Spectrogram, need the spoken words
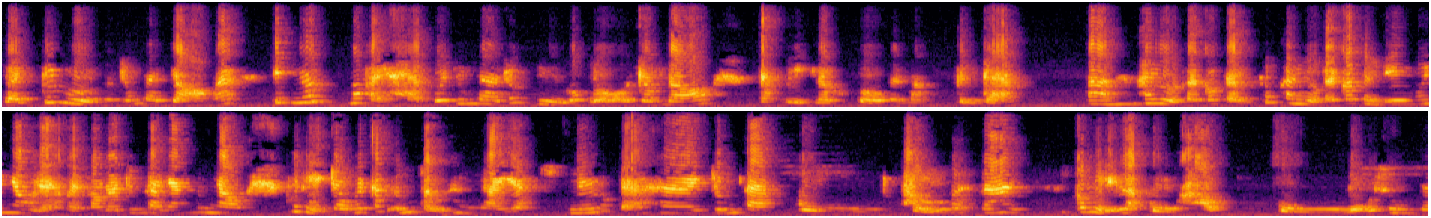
Và cái người mà chúng ta chọn á ít nhất nó phải hợp với chúng ta rất nhiều góc độ trong đó đặc biệt là góc độ về mặt tình cảm. À, hai người phải có cảm xúc hai người phải có tình yêu với nhau đã vậy sau đó chúng ta gắn với nhau thế thì trong cái cách ứng xử hàng ngày á nếu cả hai chúng ta cùng thử và sai có nghĩa là cùng học cùng bổ sung cho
